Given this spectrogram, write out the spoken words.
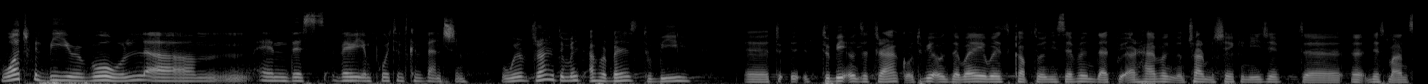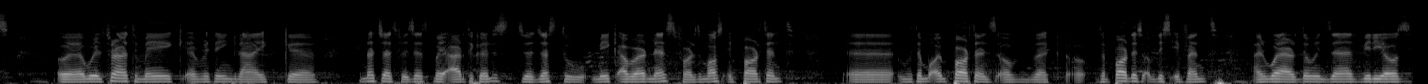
What will be your role um, in this very important convention? We've tried to make our best to be uh, to, uh, to be on the track or to be on the way with COP27 that we are having in Sharm el Sheikh in Egypt uh, uh, this month. Uh, we'll try to make everything like uh, not just visits by articles, ju- just to make awareness for the most important, the importance of the importance of this event, and we are doing the videos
